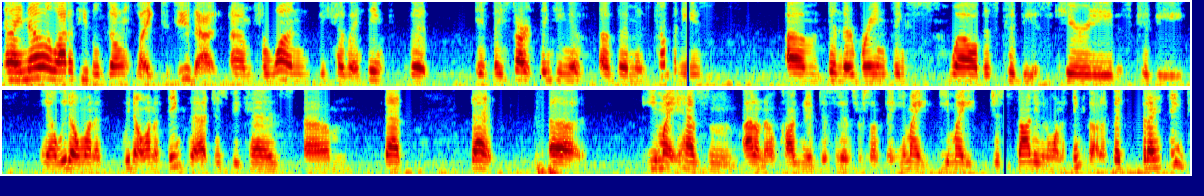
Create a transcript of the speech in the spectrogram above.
And I know a lot of people don't like to do that. Um, for one, because I think that if they start thinking of, of them as companies, um, then their brain thinks, well, this could be a security. This could be, you know, we don't want to we don't want to think that just because um, that that uh, you might have some I don't know cognitive dissonance or something. You might you might just not even want to think about it. But but I think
